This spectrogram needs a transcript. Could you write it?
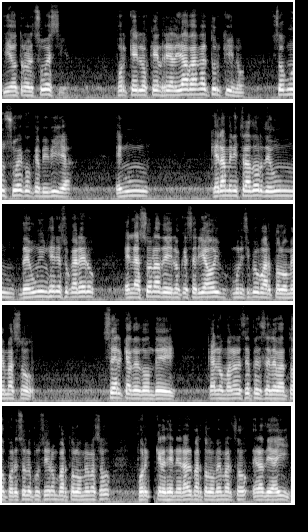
y otro el Suecia. Porque los que en realidad van al turquino son un sueco que vivía en un, que era administrador de un, de un ingenio azucarero en la zona de lo que sería hoy municipio Bartolomé Mazó, cerca de donde Carlos Manuel Céspedes se levantó, por eso le pusieron Bartolomé Mazó, porque el general Bartolomé Mazó era de ahí.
